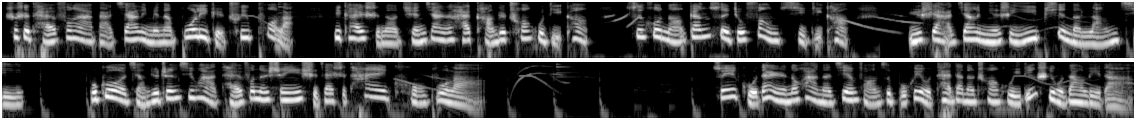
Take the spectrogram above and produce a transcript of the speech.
说是台风啊，把家里面的玻璃给吹破了。一开始呢，全家人还扛着窗户抵抗，最后呢，干脆就放弃抵抗。于是啊，家里面是一片的狼藉。不过讲句真心话，台风的声音实在是太恐怖了。所以古代人的话呢，建房子不会有太大的窗户，一定是有道理的。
